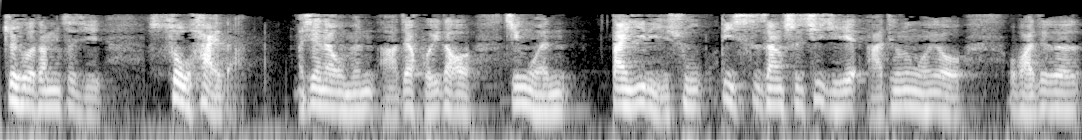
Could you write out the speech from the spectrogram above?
最后他们自己受害的。那现在我们啊，再回到经文但以理书第四章十七节啊，听众朋友，我把这个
